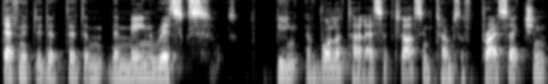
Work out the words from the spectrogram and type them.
definitely the, the, the main risks being a volatile asset class in terms of price action.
